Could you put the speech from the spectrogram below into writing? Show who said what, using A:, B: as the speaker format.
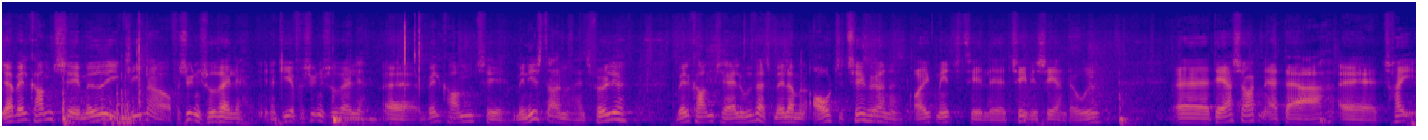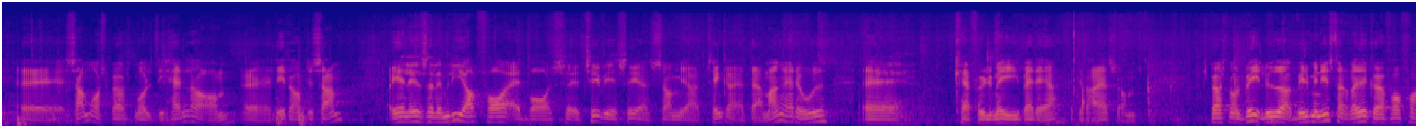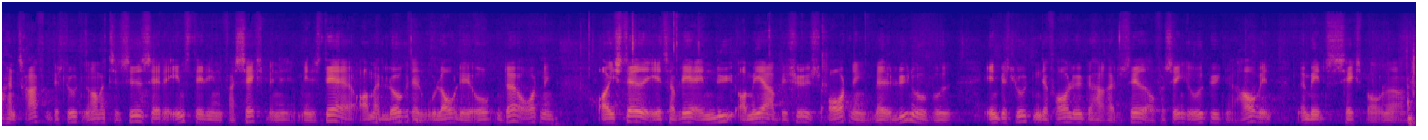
A: Ja, velkommen til møde i Klima- og Forsyningsudvalget, Energi- og Forsyningsudvalget. Øh, velkommen til ministeren og hans følge. Velkommen til alle udvalgsmedlemmer og til tilhørende, og ikke mindst til øh, tv-seeren derude. Øh, det er sådan, at der er tre samrådsspørgsmål. De handler om lidt om det samme. Og jeg læser dem lige op for, at vores tv-seere, som jeg tænker, at der er mange af derude, kan følge med i, hvad det er, det drejer sig om. Spørgsmål B lyder, vil ministeren redegøre for, hvorfor han træffede en beslutning om at tilsidesætte indstillingen fra seks ministerier om at lukke den ulovlige åben dørordning og i stedet etablere en ny og mere ambitiøs ordning med lynudbud, en beslutning, der forløbig har reduceret og forsinket udbygningen af havvind med mindst 6 måneder.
